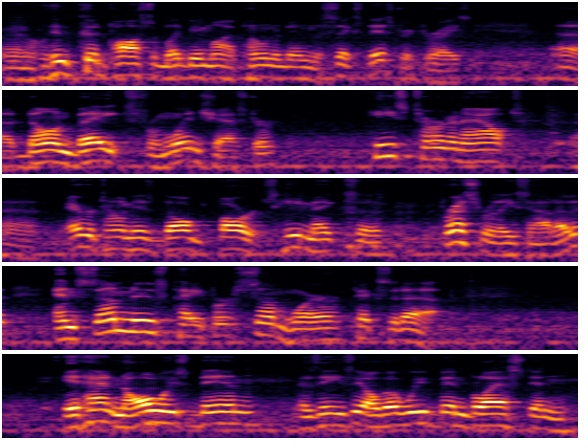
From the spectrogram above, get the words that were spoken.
uh, who could possibly be my opponent in the 6th District race. Uh, Don Bates from Winchester he's turning out uh, every time his dog farts, he makes a press release out of it, and some newspaper somewhere picks it up. It hadn't always been as easy, although we've been blessed in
